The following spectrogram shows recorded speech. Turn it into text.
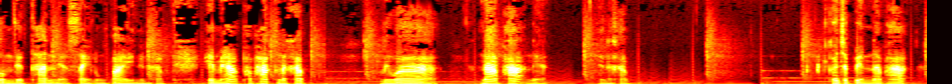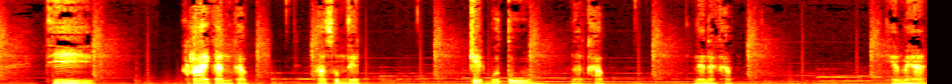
สมเด็จท่านเนี่ยใส่ลงไปเนี่ยนะครับ เห็นไหมฮะพระพักนะครับ หรือว่าหน้าพระเนี่ยเนี่ยนะครับ ก็จะเป็นหน้าพระที่คล้ายกันกับพระสมเด็จเกตโบตูมนะครับเนี่ยนะครับ เห็นไหมฮะ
